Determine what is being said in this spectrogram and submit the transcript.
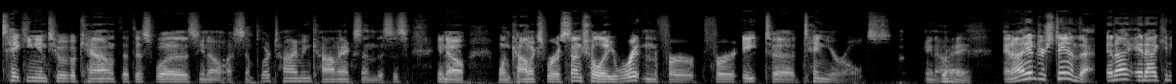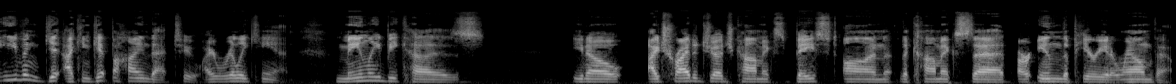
taking into account that this was, you know, a simpler time in comics and this is, you know, when comics were essentially written for for 8 to 10 year olds, you know. Right. And I understand that. And I and I can even get I can get behind that too. I really can. Mainly because you know, I try to judge comics based on the comics that are in the period around them,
